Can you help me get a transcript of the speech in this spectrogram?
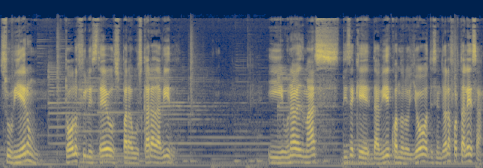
subieron todos los filisteos para buscar a David. Y una vez más dice que David cuando lo oyó descendió a la fortaleza.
